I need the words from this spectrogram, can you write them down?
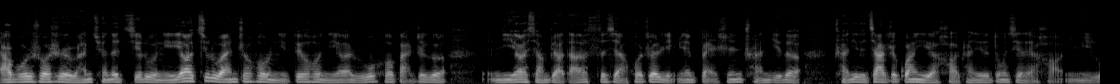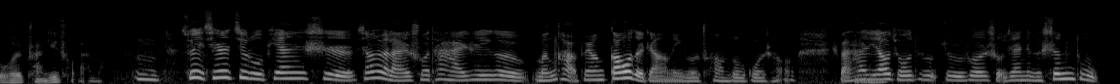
而不是说是完全的记录，你要记录完之后，你最后你要如何把这个你要想表达的思想，或者里面本身传递的传递的价值观也好，传递的东西也好，你如何传递出来嘛？嗯，所以其实纪录片是相对来说，它还是一个门槛非常高的这样的一个创作过程，是吧？它要求就就是说，首先这个深度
